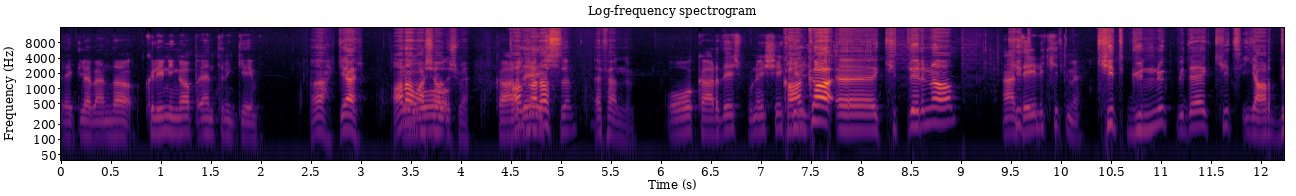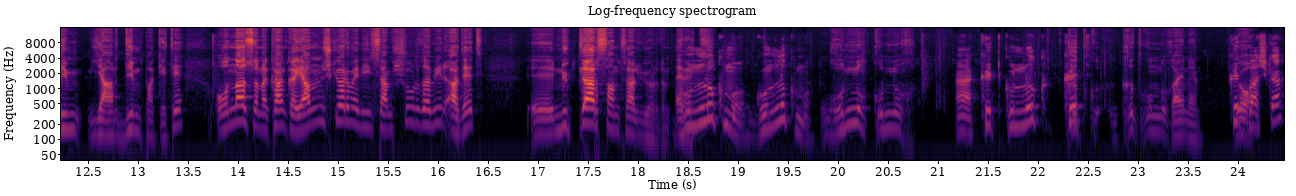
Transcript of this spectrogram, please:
Bekle ben daha cleaning up entering game. Hah gel. Anam Oo, aşağı düşme. Kardeş. Kanka nasılsın? Efendim. O kardeş bu ne şekil? Kanka e, kitlerini al. ha kit- daily kit mi? Kit günlük bir de kit yardım yardım paketi. Ondan sonra kanka yanlış görmediysem şurada bir adet e, nükleer santral gördüm. Evet. Gunluk mu? Gunluk mu? Gunluk gunluk. Ha kıt gunluk. Kıt. Kıt, kıt gunluk aynen. Kıt yok, başka?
